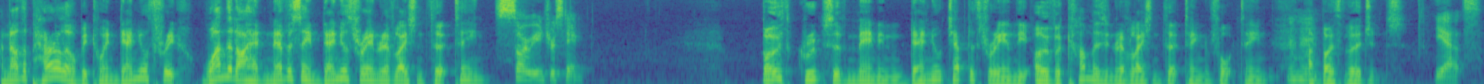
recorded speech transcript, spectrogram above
another parallel between Daniel three, one that I had never seen. Daniel three and Revelation thirteen. So interesting. Both groups of men in Daniel chapter 3 and the overcomers in Revelation 13 and 14 Mm-hmm. are both virgins. Yes.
